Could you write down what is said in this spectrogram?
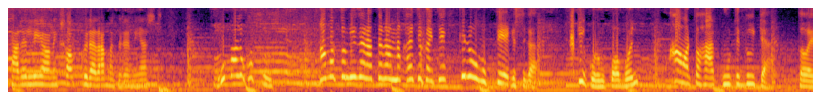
স্যারের লেগে অনেক শখ করে রান্না করে নিয়ে আসি ও ভালো করছিস আমার তো নিজের হাতে রান্না খাইতে খাইতে কিরম মুক্তি হয়ে গেছে গা। কি করুম কবল আমার তো হাত মুটে দুইটা। তবে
